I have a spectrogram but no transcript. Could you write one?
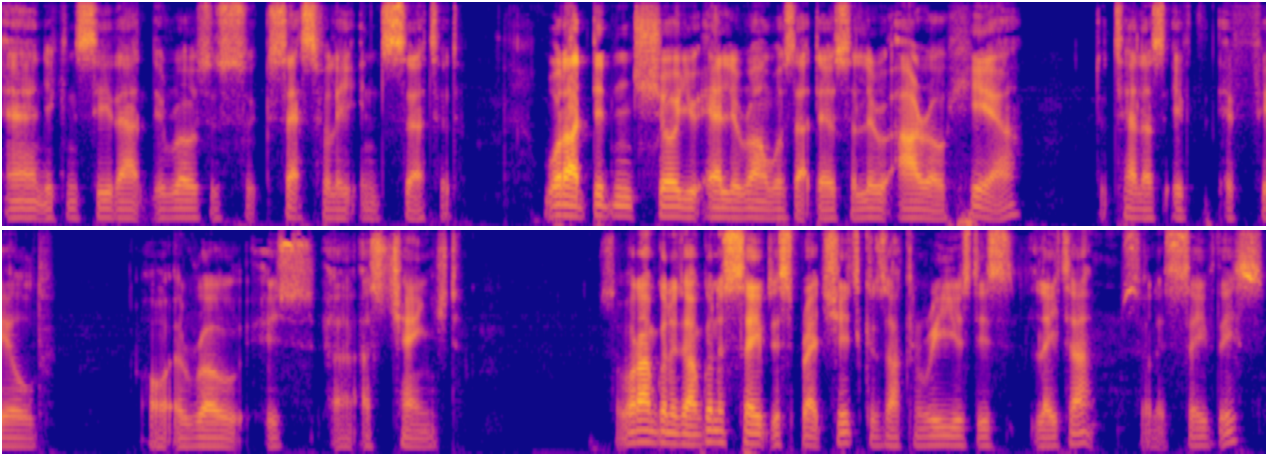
And you can see that the rows are successfully inserted. What I didn't show you earlier on was that there's a little arrow here to tell us if a field or a row is uh, has changed. So what I'm going to do, I'm going to save this spreadsheet because I can reuse this later. So let's save this.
